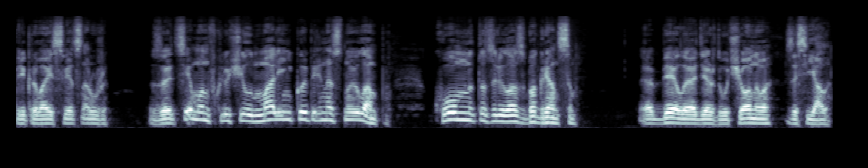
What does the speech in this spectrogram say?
перекрывая свет снаружи. Затем он включил маленькую переносную лампу. Комната залилась багрянцем. а белая одежда ученого засияла.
